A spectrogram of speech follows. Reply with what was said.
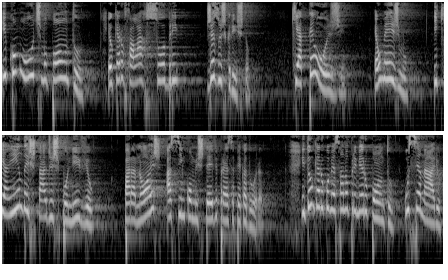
E como último ponto, eu quero falar sobre Jesus Cristo que até hoje é o mesmo e que ainda está disponível para nós, assim como esteve para essa pecadora. Então quero começar no primeiro ponto, o cenário.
